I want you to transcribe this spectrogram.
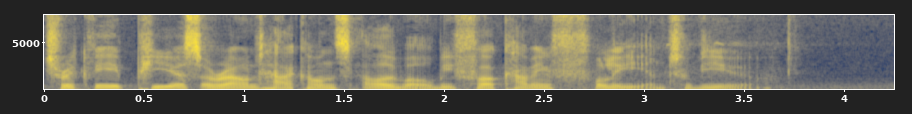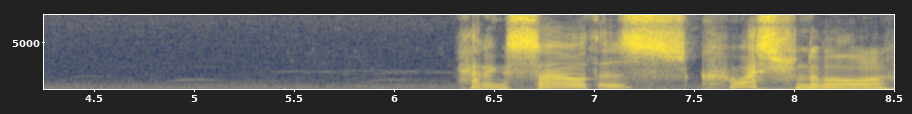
Tryggvi peers around Hakon's elbow before coming fully into view. Heading south is questionable.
